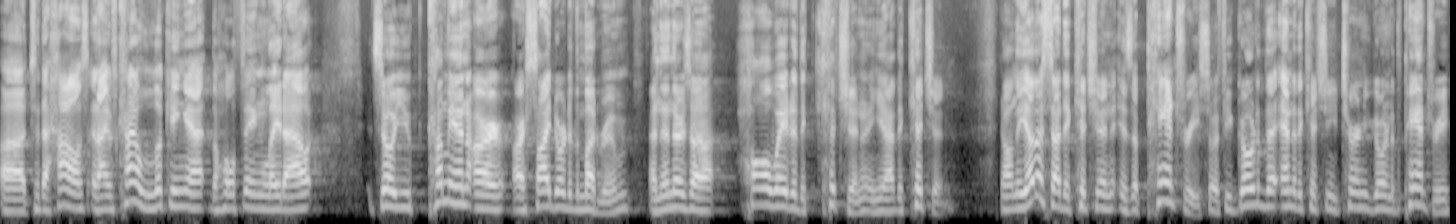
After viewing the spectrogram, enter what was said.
uh, to the house, and I was kind of looking at the whole thing laid out. So you come in our, our side door to the mudroom, and then there's a hallway to the kitchen, and you have the kitchen. Now, on the other side of the kitchen is a pantry. So if you go to the end of the kitchen, you turn, you go into the pantry.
